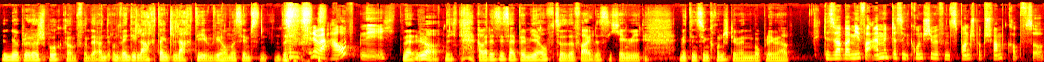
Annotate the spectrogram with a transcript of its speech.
Irgendein blöder Spruch kommt von der. Und, und, wenn die lacht, dann lacht die eben wie Homer Simpson. Das, das überhaupt nicht. Nein, überhaupt nicht. Aber das ist halt bei mir oft so der Fall, dass ich irgendwie mit den Synchronstimmen Probleme habe. Das war bei mir vor allem mit der Synchronstimme von SpongeBob Schwammkopf so.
